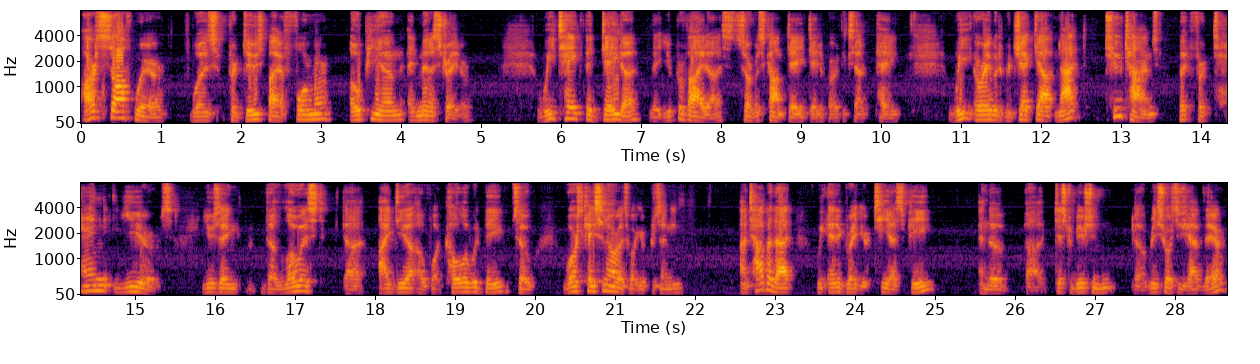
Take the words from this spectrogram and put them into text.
Our software was produced by a former OPM administrator. We take the data that you provide us, service comp date, date of birth, etc., pay, we are able to project out not two times, but for 10 years using the lowest uh, idea of what COLA would be. So worst case scenario is what you're presenting. On top of that, we integrate your TSP and the uh, distribution uh, resources you have there.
